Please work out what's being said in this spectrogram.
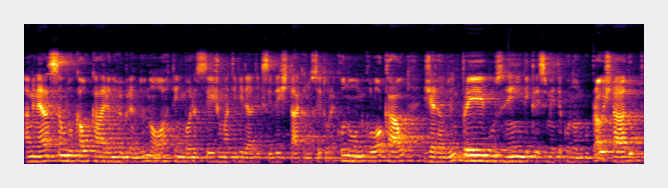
A mineração do calcário no Rio Grande do Norte, embora seja uma atividade que se destaca no setor econômico local, gerando empregos, renda e crescimento econômico para o Estado,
